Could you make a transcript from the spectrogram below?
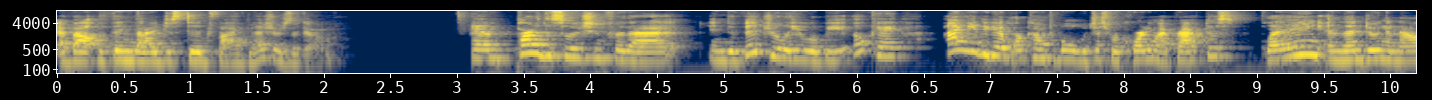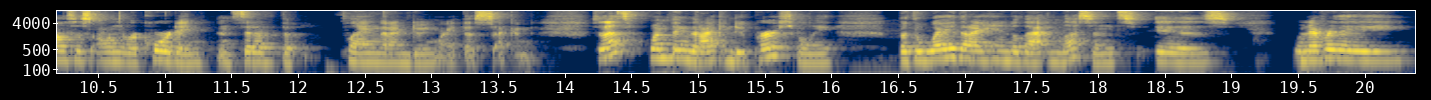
About the thing that I just did five measures ago. And part of the solution for that individually will be, okay, I need to get more comfortable with just recording my practice, playing, and then doing analysis on the recording instead of the playing that I'm doing right this second. So that's one thing that I can do personally. But the way that I handle that in lessons is whenever they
